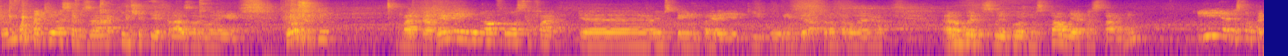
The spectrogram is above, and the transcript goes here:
Тому хотілося б закінчити фразами філософів. Марка Аврелія, єдиного філософа е, Римської імперії, який був імператором паралельно, робив свою кожну справу як останню. І Аристотель.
